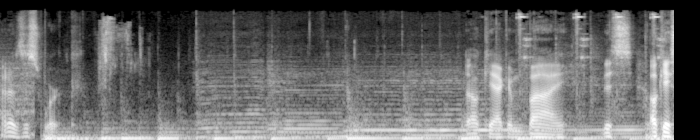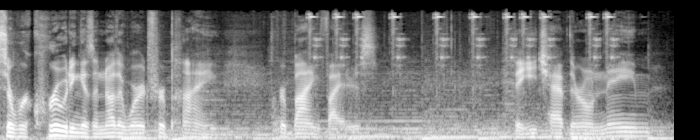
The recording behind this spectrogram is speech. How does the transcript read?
How does this work? Okay, I can buy this. Okay, so recruiting is another word for buying, for buying fighters. They each have their own name,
